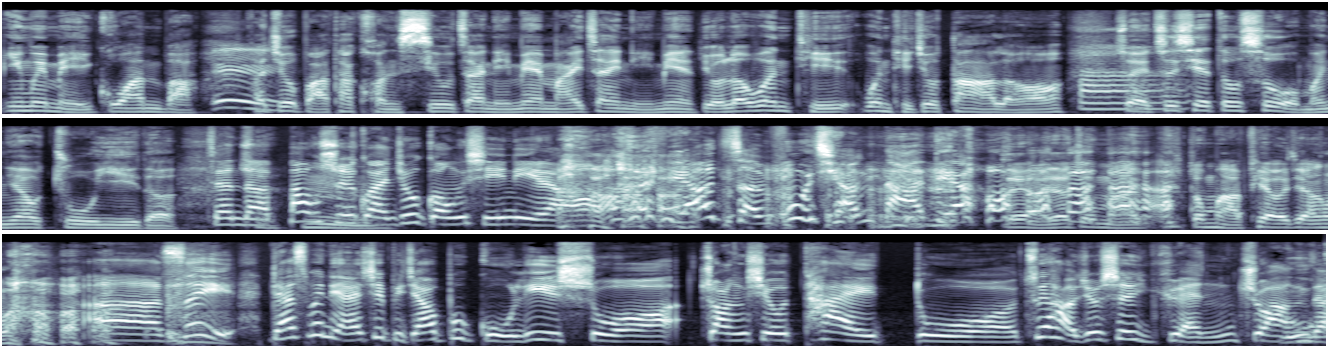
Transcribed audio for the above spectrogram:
因为美观吧，嗯他就把它款修在里面埋在里面，有了问题问题就大了哦，啊所以这些都是我们要注意的。真的爆水管就恭喜你了哦，你要整副墙打掉。对啊，要中马中马票这样了。啊、所以 Desmond 你还是比较不鼓励说装修太多，最好就是原装的，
